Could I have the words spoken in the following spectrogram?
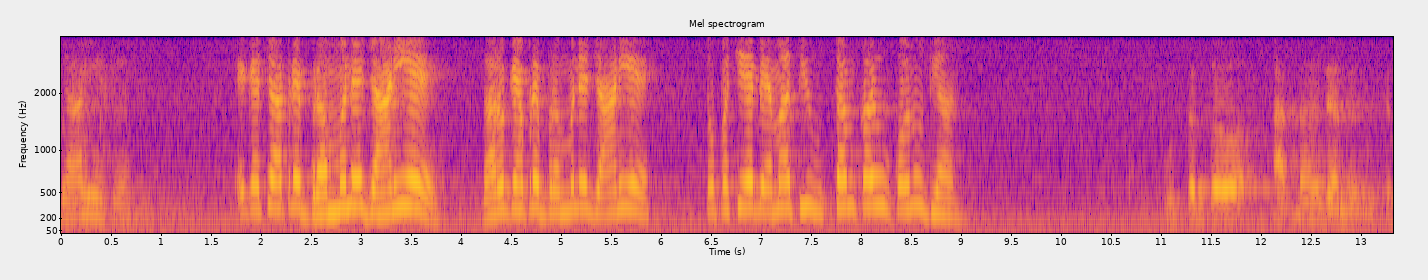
જાણીએ તો એ કે છે, આપણે બ્રહ્મ ને જાણીએ. ધારો કે આપણે બ્રહ્મને જાણીએ તો પછી એ બેમાંથી ઉત્તમ કયું કોનું ધ્યાન? ઉત્તમ તો આત્માનું ધ્યાન ઉત્તમ.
